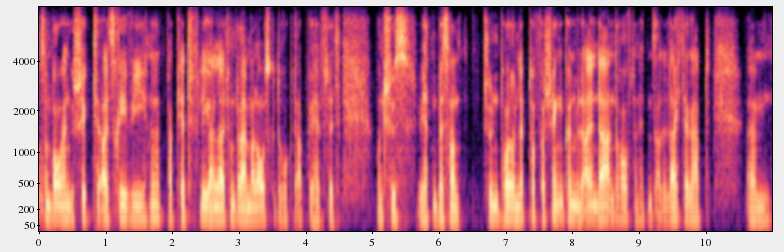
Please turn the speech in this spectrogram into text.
zum Bauherrn geschickt als Revi, ne, Parkett, Pflegeanleitung dreimal ausgedruckt, abgeheftet und tschüss. Wir hätten besser einen schönen teuren Laptop verschenken können mit allen Daten drauf, dann hätten es alle leichter gehabt. Ähm,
